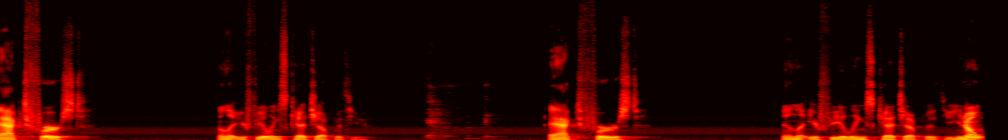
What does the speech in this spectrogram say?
act first and let your feelings catch up with you. Act first and let your feelings catch up with you. You know,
